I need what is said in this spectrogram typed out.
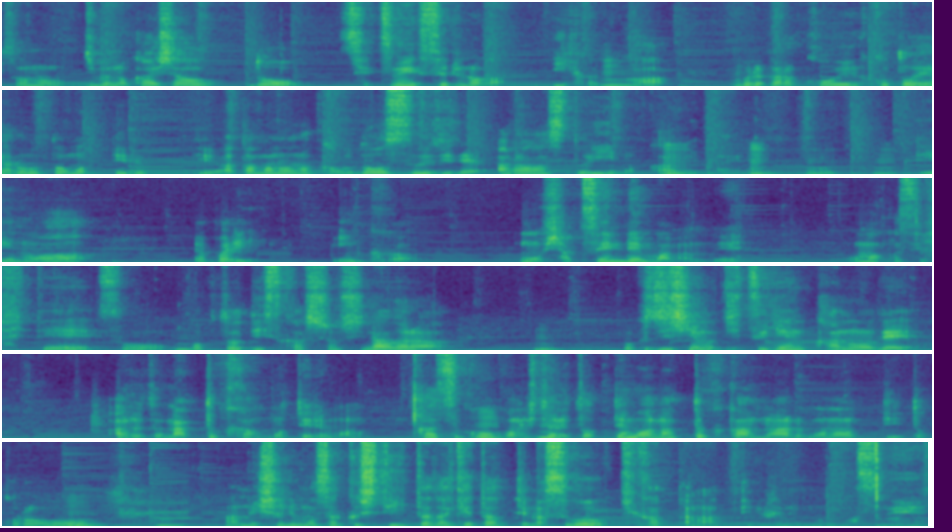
その自分の会社をどう説明するのがいいかとか、うんこれからこういうことをやろうと思っているっていう頭の中をどう数字で表すといいのかみたいなっていうのはやっぱりインクがもう百戦錬磨なんでお任せしてそううん。僕とディスカッションしながら、うん。僕自身も実現可能であると納得感を持てるもの。かつ高校の人にとっても納得感のあるものっていうところを、あの一緒に模索していただけたっていうのはすごい大きかったなっていうふうに思いますね。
